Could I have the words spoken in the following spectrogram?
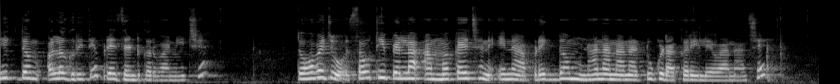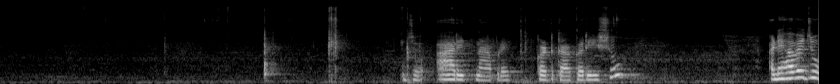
એકદમ અલગ રીતે પ્રેઝન્ટ કરવાની છે. તો હવે જુઓ, સૌથી પહેલાં આ મકાઈ છે ને, એને આપણે એકદમ નાના નાના ટુકડા કરી લેવાના છે. જો આ રીતના આપણે કટકા કરીશું. અને હવે જો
